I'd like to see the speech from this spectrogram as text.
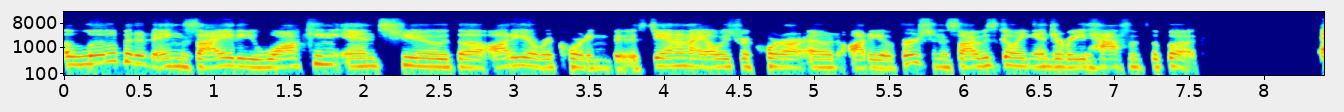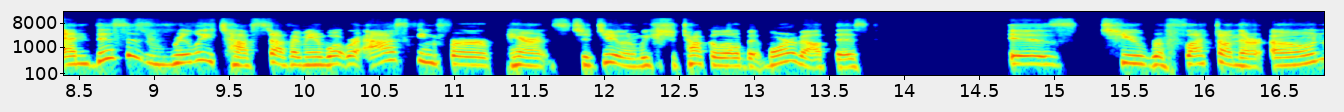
a little bit of anxiety walking into the audio recording booth. Dan and I always record our own audio version. So I was going in to read half of the book. And this is really tough stuff. I mean, what we're asking for parents to do, and we should talk a little bit more about this, is to reflect on their own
